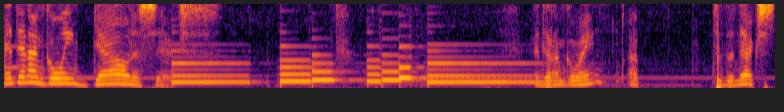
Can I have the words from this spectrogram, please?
and then I'm going down a six. And then I'm going up to the next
